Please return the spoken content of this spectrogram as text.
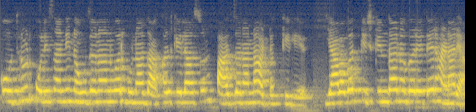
कोथरूड पोलिसांनी नऊ जणांवर गुन्हा दाखल केला असून पाच जणांना अटक केली आहे. याबाबत किशकिंदा नगर येथे राहणाऱ्या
